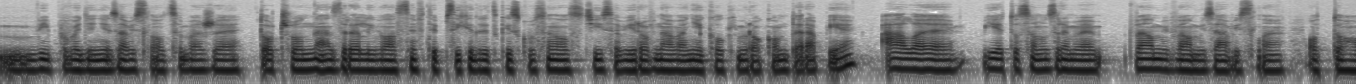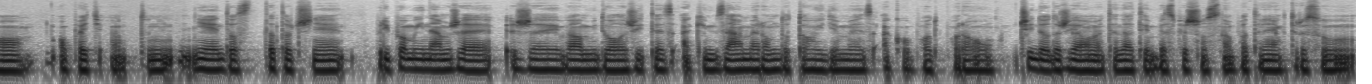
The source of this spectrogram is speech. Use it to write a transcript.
výpovede nezávislé od seba, že to, čo nazreli vlastne v tej psychedelickej skúsenosti, sa vyrovnáva niekoľkým rokom terapie. Ale je to samozrejme veľmi, veľmi závislé od toho, opäť to nie je dostatočne pripomínam, že, že je veľmi dôležité, s akým zámerom do toho ideme, s akou podporou, či dodržiavame teda tie bezpečnostné opatrenia, ktoré sú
